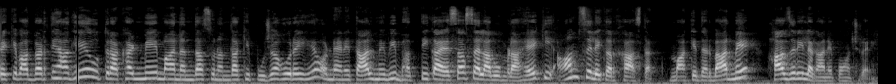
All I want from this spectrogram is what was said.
ब्रेक के बाद बढ़ते हैं आगे। उत्तराखंड में माँ नंदा सुनंदा की पूजा हो रही है और नैनीताल में भी भक्ति का ऐसा सैलाब उमड़ा है कि आम से लेकर खास तक माँ के दरबार में हाजिरी लगाने पहुँच रहे हैं।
